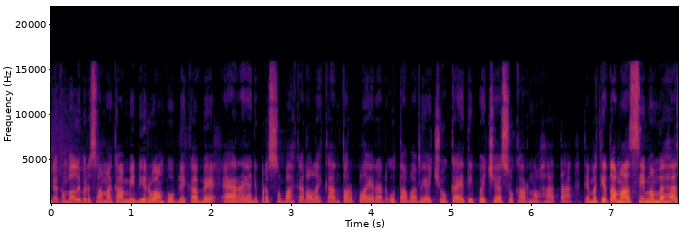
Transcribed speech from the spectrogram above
Anda kembali bersama kami di ruang publik KBR yang dipersembahkan oleh Kantor Pelayanan Utama Bea Cukai tipe C Soekarno-Hatta. Tema kita masih membahas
